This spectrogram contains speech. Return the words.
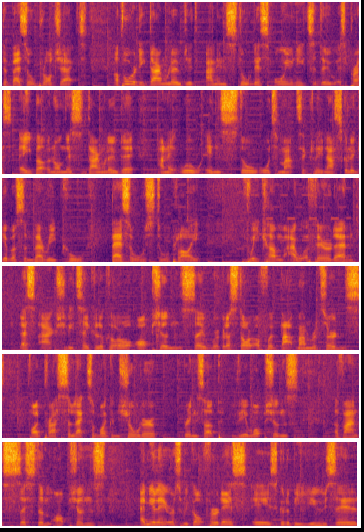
the Bezel project. I've already downloaded and installed this. All you need to do is press A button on this to download it and it will install automatically. And that's going to give us some very cool bezels to apply. If we come out of here then, let's actually take a look at our options. So we're going to start off with Batman Returns. If I press select on my controller, brings up view options, advanced system options. Emulators we got for this is going to be using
